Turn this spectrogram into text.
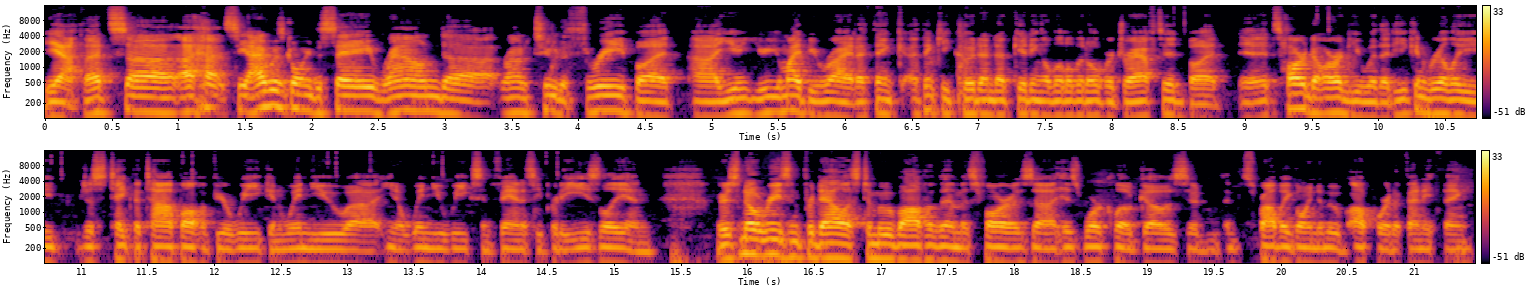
Yeah, that's uh, I, see. I was going to say round uh, round two to three, but uh, you, you, you might be right. I think I think he could end up getting a little bit overdrafted, but it's hard to argue with it. He can really just take the top off of your week and win you uh, you know win you weeks in fantasy pretty easily. And there's no reason for Dallas to move off of him as far as uh, his workload goes. It's probably going to move upward if anything.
